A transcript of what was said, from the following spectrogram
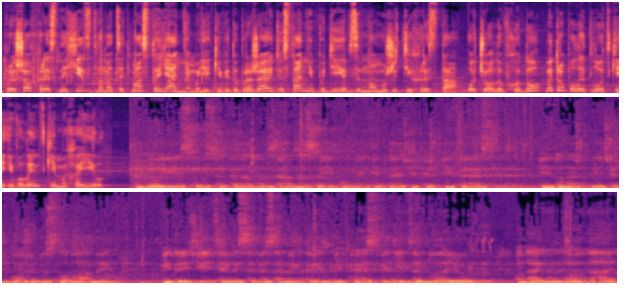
пройшов хресний хід з 12 стояннями, які відображають останні події в земному житті Христа. Очолив ходу митрополит Луцький і Волинський Михаїл. Крові Ісусе, ти разом на свої побиті плечі тяжкий хрест, і до нас кличеш Божими словами. Відрічіться ви себе самих, хто візьміть хрест, відіть за мною. Подай нам благодать,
